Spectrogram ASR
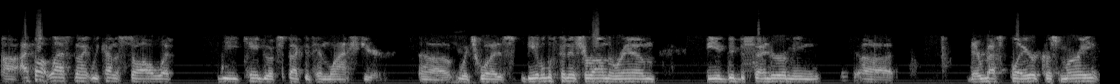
Uh, I thought last night we kind of saw what we came to expect of him last year, uh, which was be able to finish around the rim, be a good defender. I mean, uh, their best player, Kris Murray,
